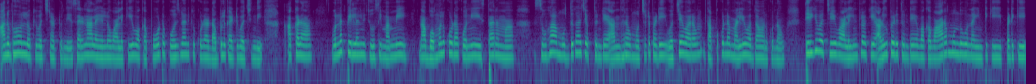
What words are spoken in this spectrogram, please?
అనుభవంలోకి వచ్చినట్టుంది. శరణాలయంలో వాళ్ళకి ఒక పూట భోజనానికి కూడా డబ్బులు కట్టి వచ్చింది. అక్కడ ఉన్న పిల్లల్ని చూసి మమ్మీ నా బొమ్మలు కూడా కొన్ని ఇస్తానమ్మా. సుహ ముద్దుగా చెప్తుంటే అందరం ముచ్చటపడి వచ్చే వారం తప్పకుండా మళ్ళీ వద్దాం అనుకున్నాం. తిరిగి వచ్చి వాళ్ళ ఇంట్లోకి అడుగు పెడుతుంటే ఒక వారం ముందు ఉన్న ఇంటికి ఇప్పటికీ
